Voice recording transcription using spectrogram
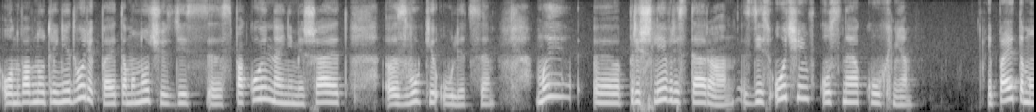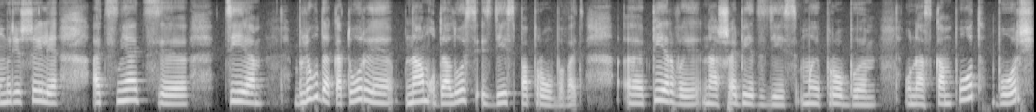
Он во внутренний дворик, поэтому ночью здесь э, спокойно не мешает э, звуки улицы. Мы пришли в ресторан. Здесь очень вкусная кухня. И поэтому мы решили отснять э, те блюда, которые нам удалось здесь попробовать. Э, первый наш обед здесь мы пробуем. У нас компот, борщ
